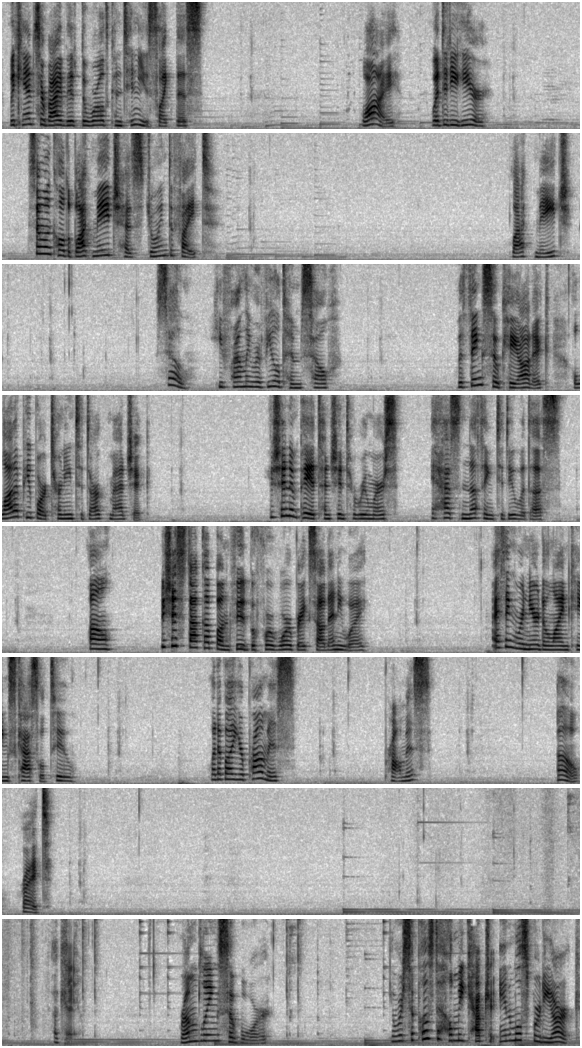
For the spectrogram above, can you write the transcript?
we can't survive if the world continues like this. Why? What did you hear? Someone called a black mage has joined the fight. Black mage? So, he finally revealed himself. With things so chaotic, a lot of people are turning to dark magic. You shouldn't pay attention to rumors. It has nothing to do with us. Well, we should stock up on food before war breaks out anyway. I think we're near the Lion King's castle, too. What about your promise? Promise? Oh, right. Okay. Rumblings of War. You were supposed to help me capture animals for the Ark.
